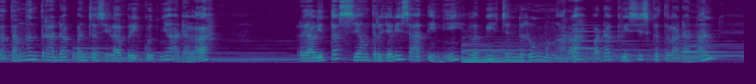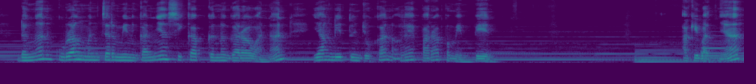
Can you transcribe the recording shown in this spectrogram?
Tantangan terhadap Pancasila berikutnya adalah realitas yang terjadi saat ini lebih cenderung mengarah pada krisis keteladanan dengan kurang mencerminkannya sikap kenegarawanan yang ditunjukkan oleh para pemimpin. Akibatnya,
